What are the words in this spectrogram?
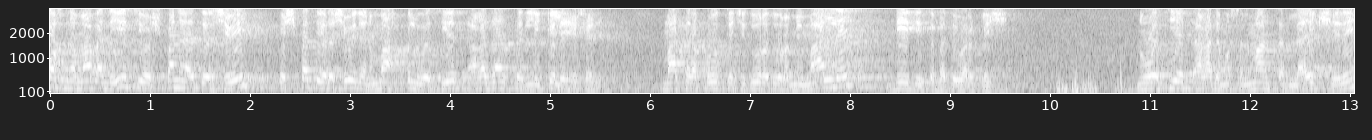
وخت نه ما باندې هیڅ یو شپه نه تیر شوی او شپه تیر شوی د ما خپل وصیت هغه ځان سره لیکلې اخر ما سره پروت چې دوره دوره می مال لې دې دې ته به ورکړي شي نو وصیت هغه د مسلمان سره لایق شری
